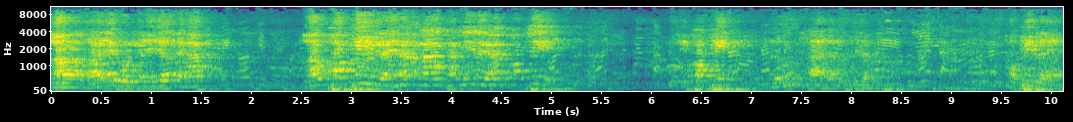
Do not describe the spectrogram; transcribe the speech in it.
เอ่อขอให้ได้บุญกันเยอะนะครับแล้วป๊อปปี้อยู่ไหนฮะมาทางนี้เลยครับป๊อปปี้มีป๊อปปี้หนูได้แล้วเดี๋ยวป๊อปปี้เลยอะ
